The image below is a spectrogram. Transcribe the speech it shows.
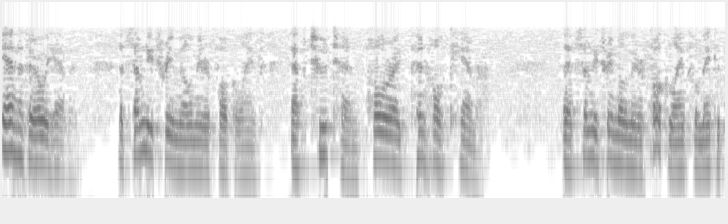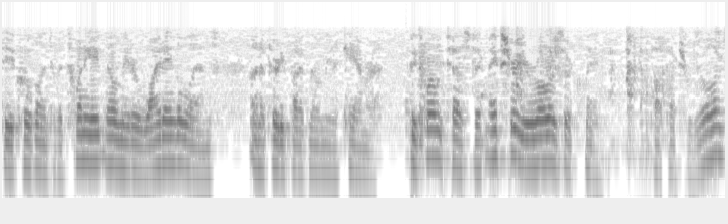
And there we have it, a 73 millimeter focal length f210 Polaroid pinhole camera. That 73 millimeter focal length will make it the equivalent of a 28 millimeter wide angle lens on a 35 millimeter camera. Before we test it, make sure your rollers are clean. Pop out your rollers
